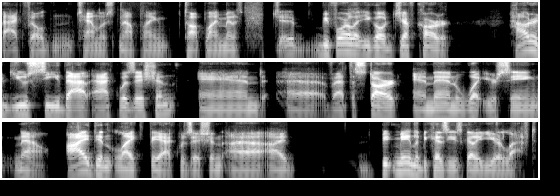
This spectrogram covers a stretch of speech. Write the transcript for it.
backfilled, and Chandler's now playing top line minutes. Before I let you go, Jeff Carter, how did you see that acquisition and uh, at the start, and then what you're seeing now? I didn't like the acquisition. Uh, I mainly because he's got a year left.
